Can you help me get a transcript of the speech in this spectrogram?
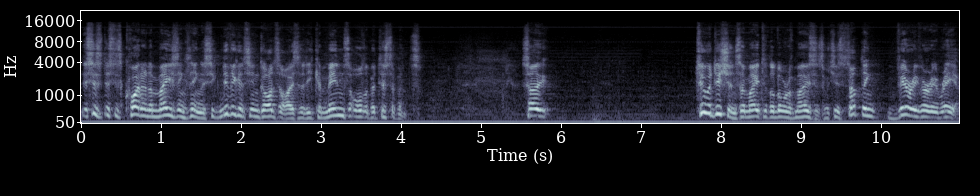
this is, this is quite an amazing thing, the significance in God's eyes that he commends all the participants. So Two additions are made to the law of Moses, which is something very, very rare.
